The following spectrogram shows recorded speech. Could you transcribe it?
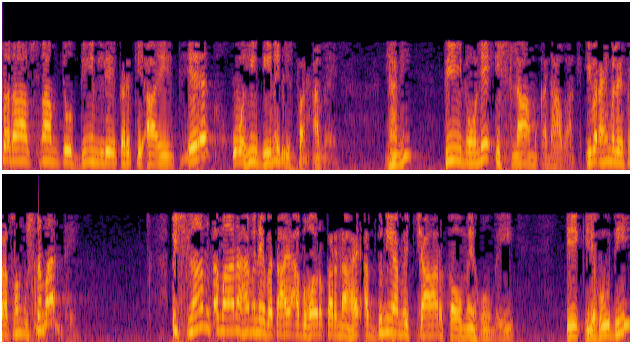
السلام جو دین لے کر کے آئے تھے، وہی دین ہے جس پر ہم ہیں۔ یعنی تینوں نے اسلام کا دعویٰ کیا۔ ابراہیم علیہ السلام مسلمان تھے۔ اسلام کا معنی ہم نے بتایا، اب غور کرنا ہے۔ اب دنیا میں چار قومیں ہو گئی ایک یہودی،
